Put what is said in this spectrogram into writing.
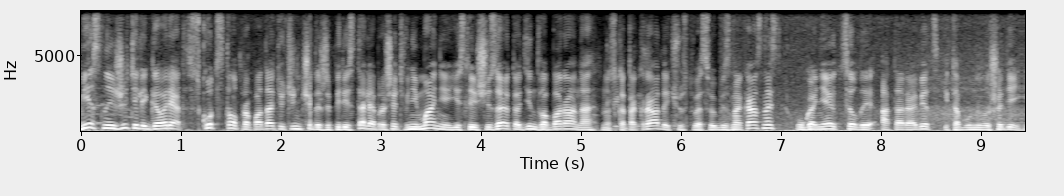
Местные жители говорят, скот стал пропадать очень часто, даже перестали обращать внимание, если исчезают один-два барана. Но скотокрады, чувствуя свою безнаказанность, угоняют целые отары овец и табуны лошадей.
